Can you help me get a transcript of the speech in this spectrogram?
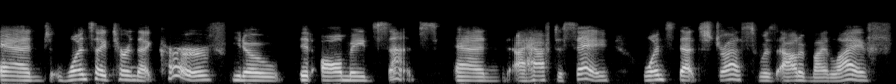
And once I turned that curve, you know, it all made sense. And I have to say, once that stress was out of my life,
